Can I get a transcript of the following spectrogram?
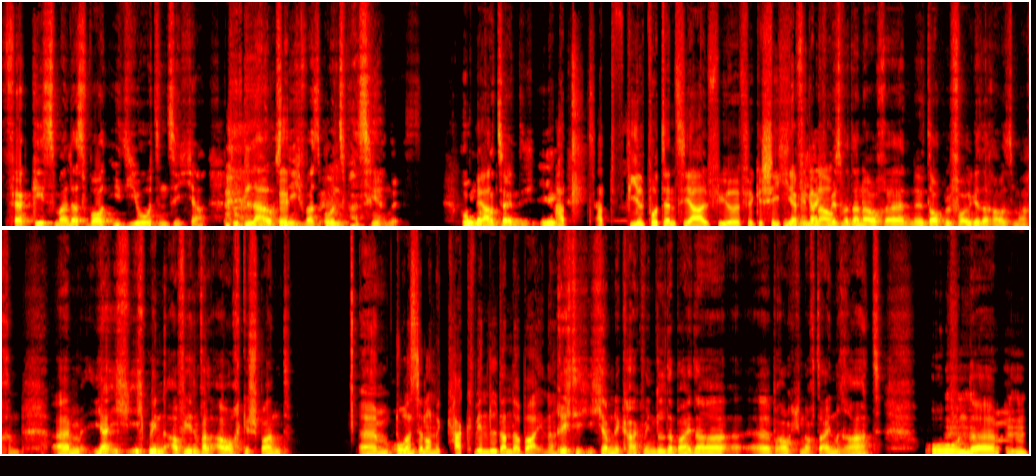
vergiss mal das Wort idiotensicher. Du glaubst nicht, was uns passiert ist. Hundertprozentig. Ir- Hat, hat viel Potenzial für, für Geschichten. Ja, vielleicht genau. müssen wir dann auch äh, eine Doppelfolge daraus machen. Ähm, ja, ich, ich bin auf jeden Fall auch gespannt. Ähm, Du hast ja noch eine Kackwindel dann dabei, ne? Richtig, ich habe eine Kackwindel dabei, da äh, brauche ich noch deinen Rat. Und Mhm. ähm, Mhm.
